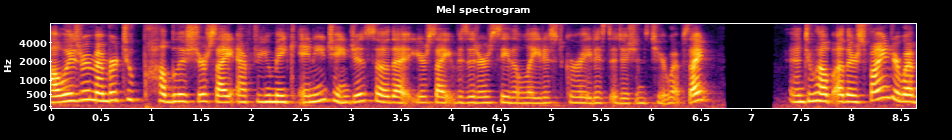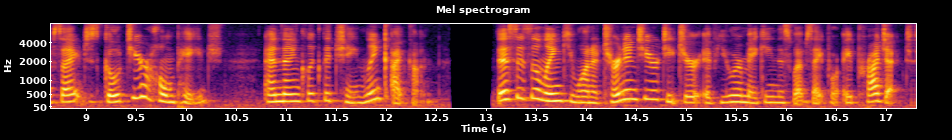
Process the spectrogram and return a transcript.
Always remember to publish your site after you make any changes so that your site visitors see the latest, greatest additions to your website. And to help others find your website, just go to your homepage and then click the chain link icon. This is the link you want to turn into your teacher if you are making this website for a project.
